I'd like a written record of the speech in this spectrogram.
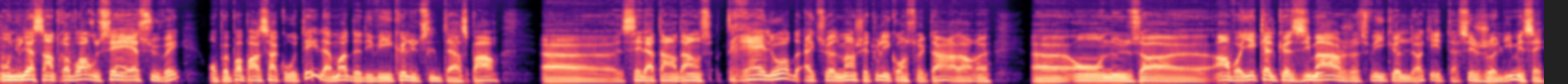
on nous laisse entrevoir aussi un SUV. On ne peut pas passer à côté. La mode des véhicules utilitaires sport, euh, c'est la tendance très lourde actuellement chez tous les constructeurs. Alors, euh, euh, on nous a envoyé quelques images de ce véhicule-là, qui est assez joli, mais c'est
